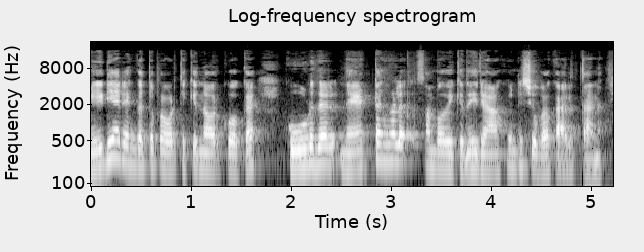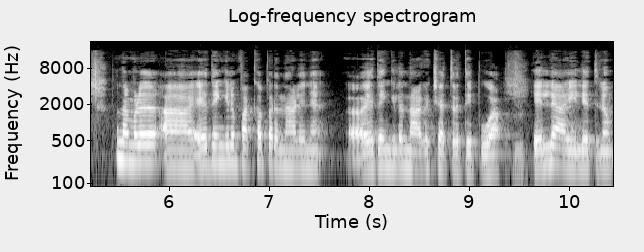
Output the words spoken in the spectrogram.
മീഡിയ രംഗത്ത് പ്രവർത്തിക്കുന്നവർക്കൊക്കെ കൂടുതൽ നേട്ടങ്ങൾ സംഭവിക്കുന്നത് ഈ രാഹുവിന്റെ ശുഭകാലത്താണ്. അപ്പം നമ്മൾ ഏതെങ്കിലും പക്കപ്പിറന്നാളിന് ആ, ഏതെങ്കിലും നാഗക്ഷേത്രത്തിൽ പോവാം. എല്ലാ ആയില്യത്തിനും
